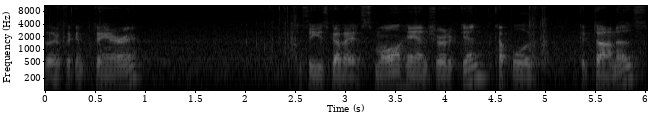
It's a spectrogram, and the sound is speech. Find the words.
There's the container. See he's got a small hand shuriken, a couple of katanas.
